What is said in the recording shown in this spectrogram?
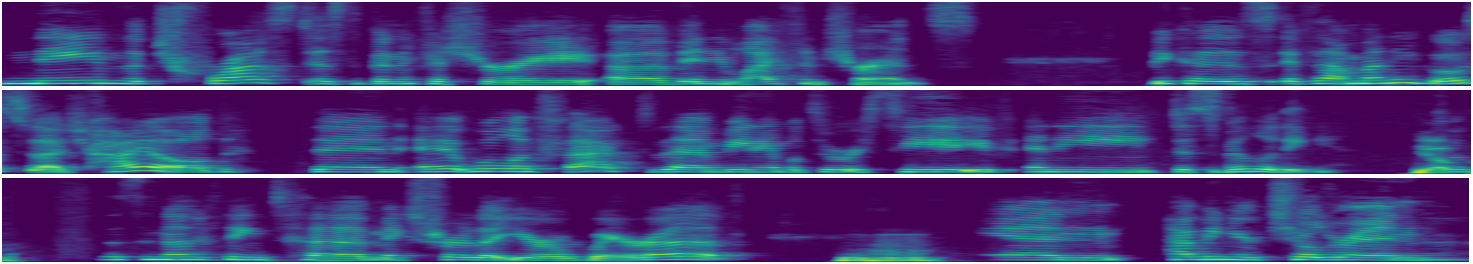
name the trust as the beneficiary of any life insurance. Because if that money goes to that child, then it will affect them being able to receive any disability. Yep. So that's another thing to make sure that you're aware of. Mm-hmm. And having your children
